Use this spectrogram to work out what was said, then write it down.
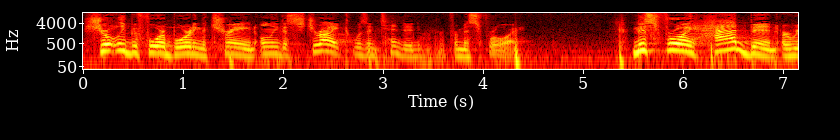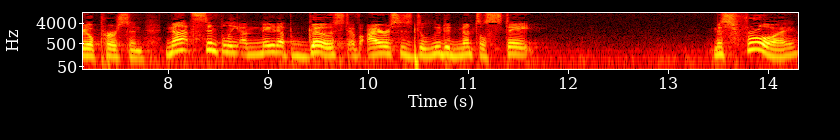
shortly before boarding the train, only the strike was intended for Miss Froy. Miss Froy had been a real person, not simply a made up ghost of Iris's deluded mental state. Miss Froy,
